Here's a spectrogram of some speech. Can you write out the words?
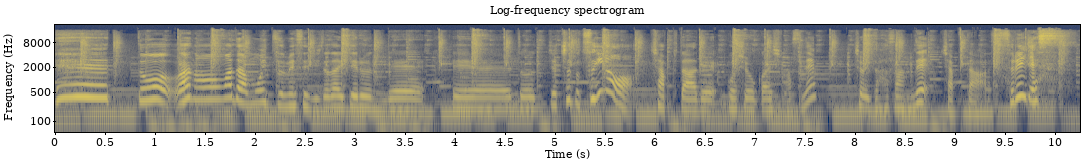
えー、っとあの、まだもう1通メッセージ頂いてるんでえー、っとじゃちょっと次のチャプターでご紹介しますね。ちょいと挟んでチャプター3です。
